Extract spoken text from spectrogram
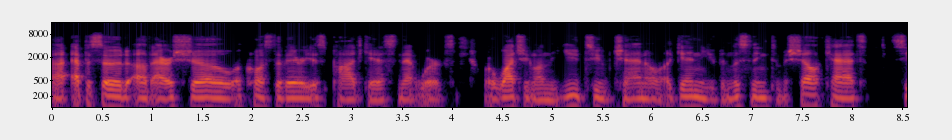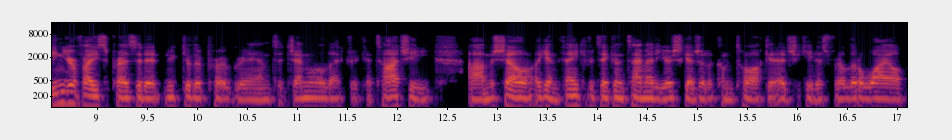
uh, episode of our show across the various podcast networks or watching on the YouTube channel, again, you've been listening to Michelle Catts Senior Vice President, Nuclear Program to General Electric Hitachi. Uh, Michelle, again, thank you for taking the time out of your schedule to come talk and educate us for a little while.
